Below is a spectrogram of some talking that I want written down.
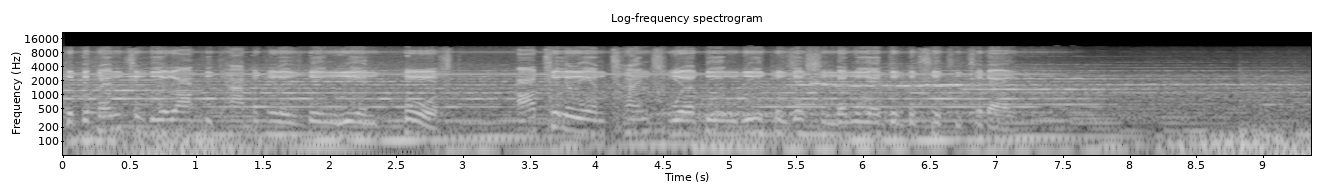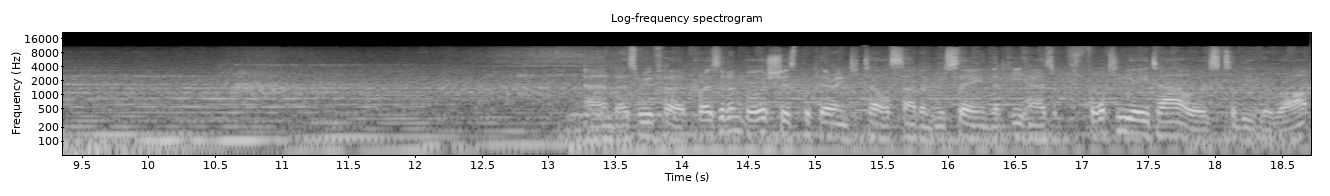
The defense of the Iraqi capital is being reinforced. Artillery and tanks were being repositioned on the edge of the city today. And as we've heard, President Bush is preparing to tell Saddam Hussein that he has 48 hours to leave Iraq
